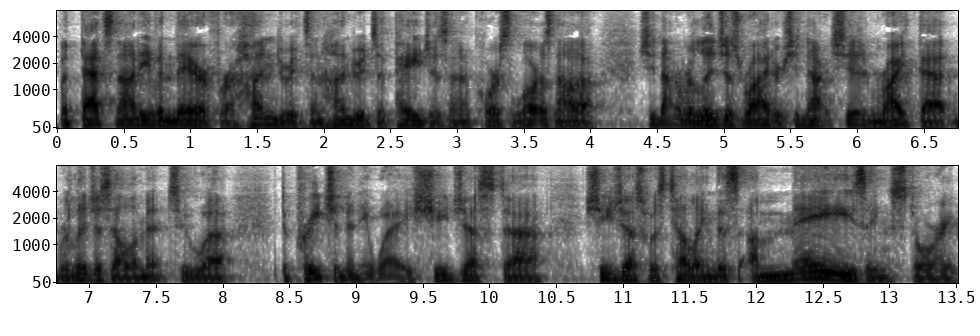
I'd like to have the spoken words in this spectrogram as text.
but that's not even there for hundreds and hundreds of pages. And of course, Laura's not a she's not a religious writer. She's not she didn't write that religious element to uh, to preach in any way. She just uh, she just was telling this amazing story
